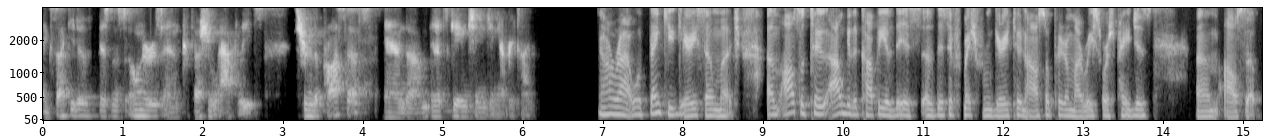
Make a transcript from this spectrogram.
executive business owners, and professional athletes through the process, and, um, and it's game changing every time. All right. Well, thank you, Gary, so much. Um, also, too, I'll get a copy of this of this information from Gary too, and I also put it on my resource pages. Um, also,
